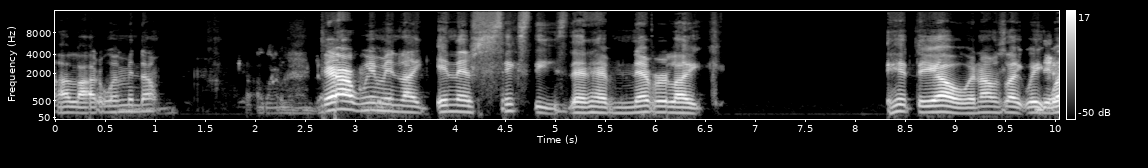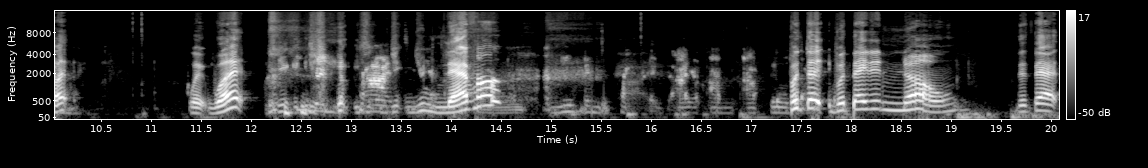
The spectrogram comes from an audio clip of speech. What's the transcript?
a lot of women don't. Yeah, a lot of women don't. There are women like in their sixties that have never like hit the O, and I was like, wait, Yeah. what? Wait, what? You, You've you, you never? You've been deprived. I, I'm, I feel. But sorry. they but they didn't know that that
